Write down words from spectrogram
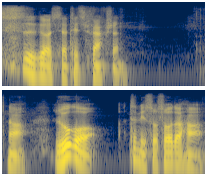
四个 satisfaction。啊，如果这里所说的哈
